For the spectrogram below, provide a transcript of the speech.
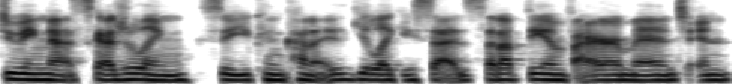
doing that scheduling so you can kind of, like you said, set up the environment and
